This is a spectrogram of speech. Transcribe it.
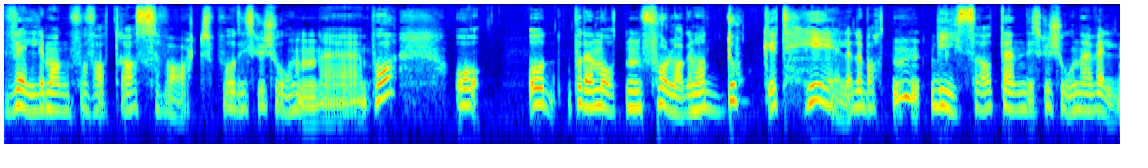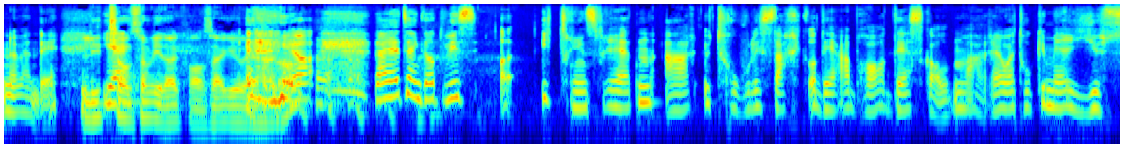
veldig mange forfattere har svart på diskusjonen på, og og på den måten forlagene har dukket hele debatten, viser at den diskusjonen er veldig nødvendig. Litt jeg... sånn som Vidar Kvalshaug gjorde her nå? ja, jeg tenker at hvis Ytringsfriheten er utrolig sterk, og det er bra, det skal den være. Og jeg tror ikke mer juss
